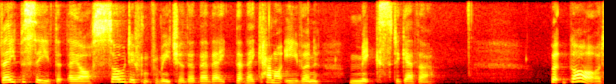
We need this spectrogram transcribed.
They perceive that they are so different from each other that they, that they cannot even mix together. But God,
